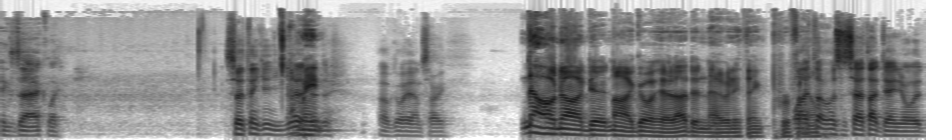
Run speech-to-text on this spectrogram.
Exactly. So thinking, you I mean- another- oh, go ahead. I'm sorry. No, no, I no. Go ahead. I didn't have anything profound. Well, I thought it was I thought Daniel had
